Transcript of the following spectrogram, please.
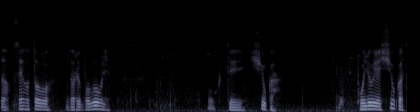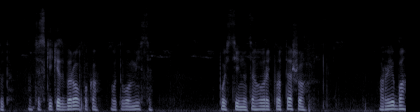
Так, все готово до риболовлі. Ти, щука. Полює щука тут. Оце скільки збирав, поки готував місце. Постійно це говорить про те, що риба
